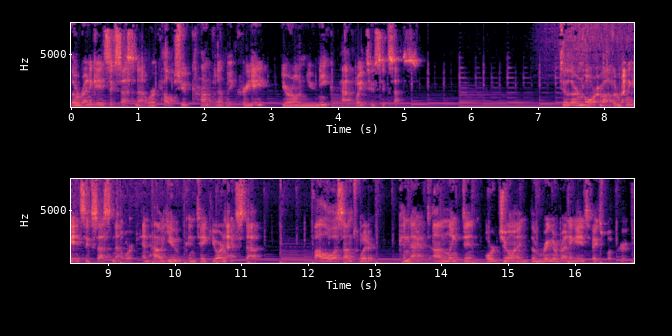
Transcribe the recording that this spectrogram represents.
The Renegade Success Network helps you confidently create your own unique pathway to success. To learn more about the Renegade Success Network and how you can take your next step, follow us on Twitter, connect on LinkedIn, or join the Ring of Renegades Facebook group.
